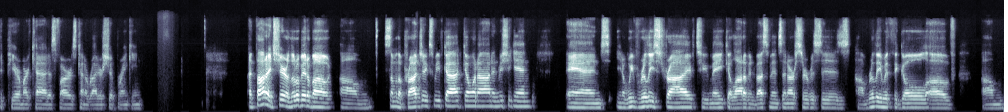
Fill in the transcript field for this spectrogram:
the Pere Marquette as far as kind of ridership ranking. I thought I'd share a little bit about um, some of the projects we've got going on in Michigan. And, you know, we've really strived to make a lot of investments in our services, um, really with the goal of um,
